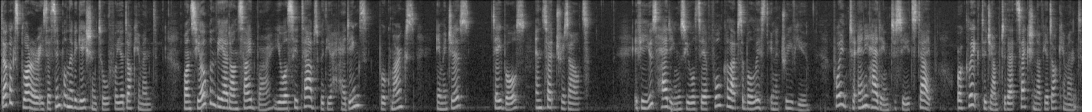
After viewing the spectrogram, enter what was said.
Doc Explorer is a simple navigation tool for your document. Once you open the add-on sidebar, you will see tabs with your headings, bookmarks, images, tables, and search results. If you use headings, you will see a full collapsible list in a tree view. Point to any heading to see its type, or click to jump to that section of your document.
